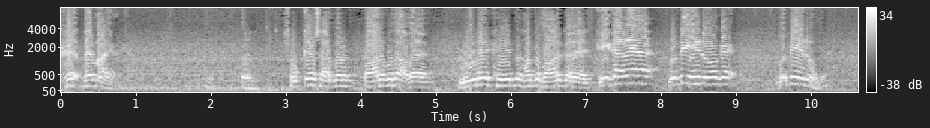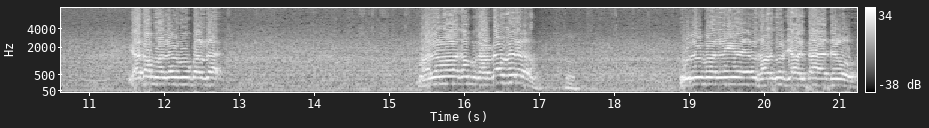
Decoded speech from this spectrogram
ਫਿਰ ਫਿਰ ਮਾਰਿਆ ਸੁੱਕੇ ਸਰਬਰ ਪਾਲ ਵਧਾਵੇ ਲੂਲੇ ਖੇਤ ਹੱਥ ਬਾਹਰ ਕਰੇ। ਕੀ ਕਰ ਰਿਹਾ ਹੈ? ਬੁੱਧੀਹੀਨ ਹੋ ਕੇ ਬੁੱਧੀਹੀਨ ਹੋ ਗਿਆ। ਜਾਂ ਤਾਂ ਮੰਨਣ ਨੂੰ ਕਰਦਾ। ਮੰਨਣ ਵਾਲਾ ਕੰਮ ਕਰਦਾ ਫਿਰ। ਉਲੀ ਮੰਨ ਰਹੀ ਹੈ ਉਹ ਸਾਧਗੁਰ ਜਾਗਦਾ ਹੈ ਤੇ ਉਹ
